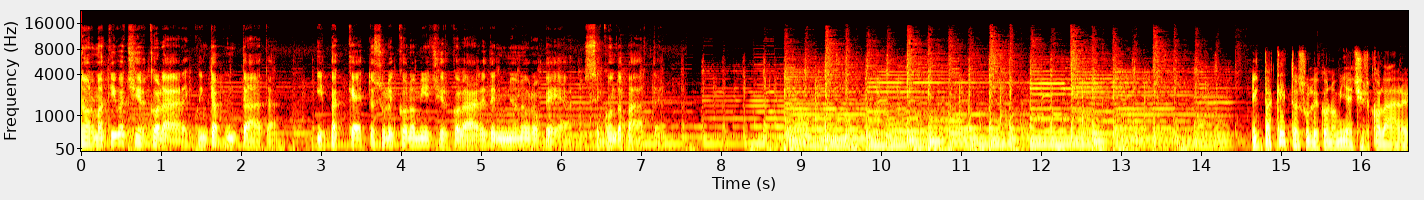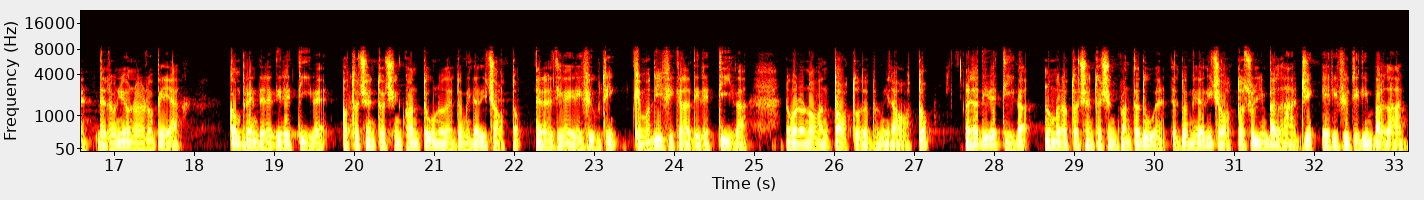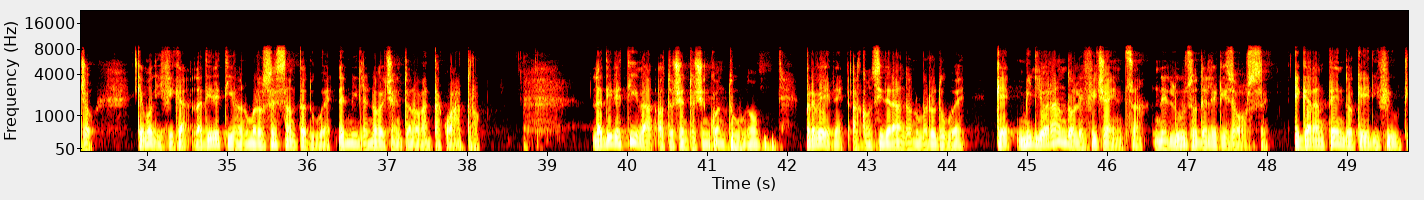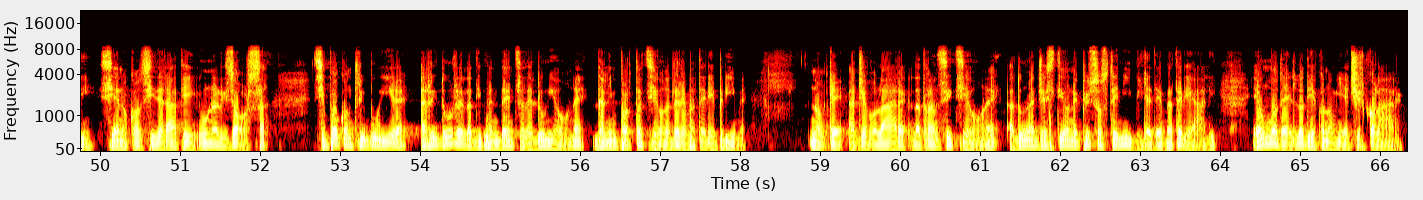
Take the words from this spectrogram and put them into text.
Normativa circolare, quinta puntata. Il pacchetto sull'economia circolare dell'Unione Europea, seconda parte. Il pacchetto sull'economia circolare dell'Unione Europea comprende le direttive 851 del 2018 relative ai rifiuti, che modifica la direttiva numero 98 del 2008, e la direttiva numero 852 del 2018 sugli imballaggi e i rifiuti di imballaggio, che modifica la direttiva numero 62 del 1994. La direttiva 851 prevede, al considerando numero 2, che migliorando l'efficienza nell'uso delle risorse e garantendo che i rifiuti siano considerati una risorsa, si può contribuire a ridurre la dipendenza dell'Unione dall'importazione delle materie prime, nonché agevolare la transizione ad una gestione più sostenibile dei materiali e a un modello di economia circolare.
